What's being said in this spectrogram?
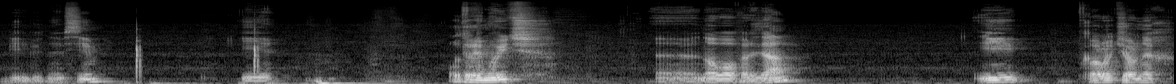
б'ють на F7. І отримують е, нового ферзя. І король чорних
